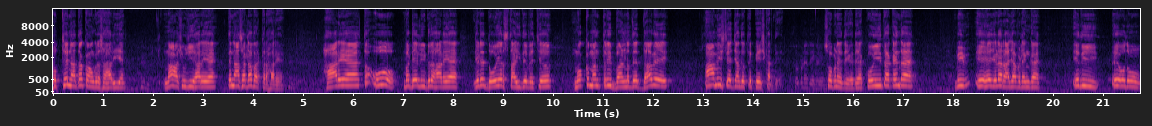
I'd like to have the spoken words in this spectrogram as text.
ਉੱਥੇ ਨਾ ਤਾਂ ਕਾਂਗਰਸ ਹਾਰੀ ਹੈ ਨਾ ਆਸ਼ੂ ਜੀ ਹਾਰੇ ਹੈ ਤੇ ਨਾ ਸਾਡਾ ਵਰਕਰ ਹਾਰਿਆ ਹੈ। ਹਾਰਿਆ ਹੈ ਤਾਂ ਉਹ ਵੱਡੇ ਲੀਡਰ ਹਾਰਿਆ ਹੈ ਜਿਹੜੇ 2027 ਦੇ ਵਿੱਚ ਮੁੱਖ ਮੰਤਰੀ ਬਣਨ ਦੇ ਦਾਅਵੇ ਆਮ ਹੀ ਸਟੇਜਾਂ ਦੇ ਉੱਤੇ ਪੇਸ਼ ਕਰਦੇ ਆ। ਸੁਪਨੇ ਦੇਖਦੇ ਆ। ਕੋਈ ਤਾਂ ਕਹਿੰਦਾ ਵੀ ਇਹ ਜਿਹੜਾ ਰਾਜਾ ਵੜਿੰਗ ਹੈ ਇਹਦੀ ਇਹ ਉਦੋਂ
